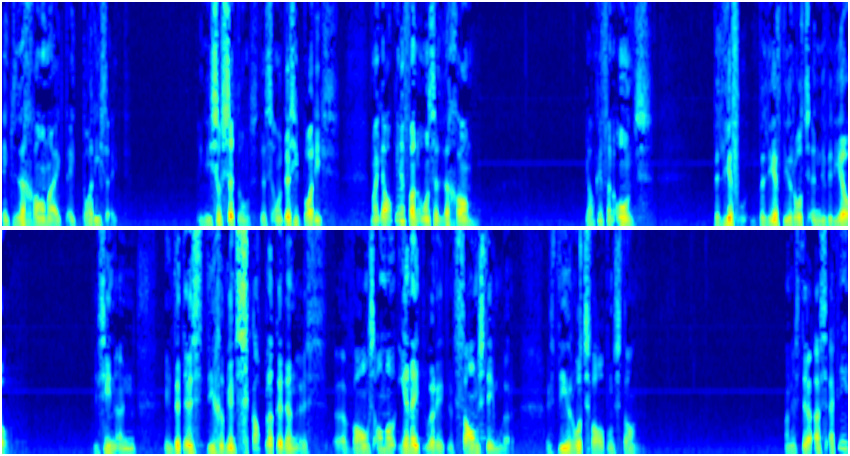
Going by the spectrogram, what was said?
uit lichame uit, uit bodies uit. En hier so sit ons, dis, dis die bodies. Maar elkeen van ons lichaam, elkeen van ons, beleef, beleef die rots individueel. Jy sien, en, en dit is die gemeenskapelike ding is, eh, waar ons allemaal eenheid oor het, en saamstem oor, is die rots waarop ons staan. Anders, as ek nie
